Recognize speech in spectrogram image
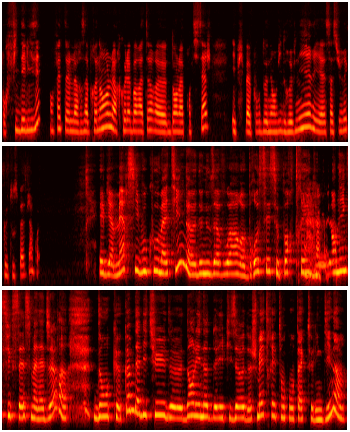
pour fidéliser en fait leurs apprenants, leurs collaborateurs dans l'apprentissage, et puis bah, pour donner envie de revenir et s'assurer que tout se passe bien, quoi. Eh bien, merci beaucoup Mathilde de nous avoir brossé ce portrait du Learning Success Manager. Donc, comme d'habitude, dans les notes de l'épisode, je mettrai ton contact LinkedIn.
